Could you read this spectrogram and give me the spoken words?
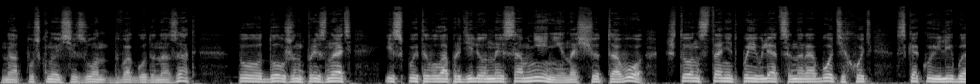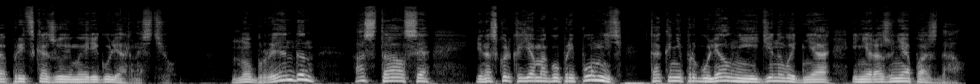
на отпускной сезон два года назад, то, должен признать, испытывал определенные сомнения насчет того, что он станет появляться на работе хоть с какой-либо предсказуемой регулярностью. Но Брэндон остался и, насколько я могу припомнить, так и не прогулял ни единого дня и ни разу не опоздал.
